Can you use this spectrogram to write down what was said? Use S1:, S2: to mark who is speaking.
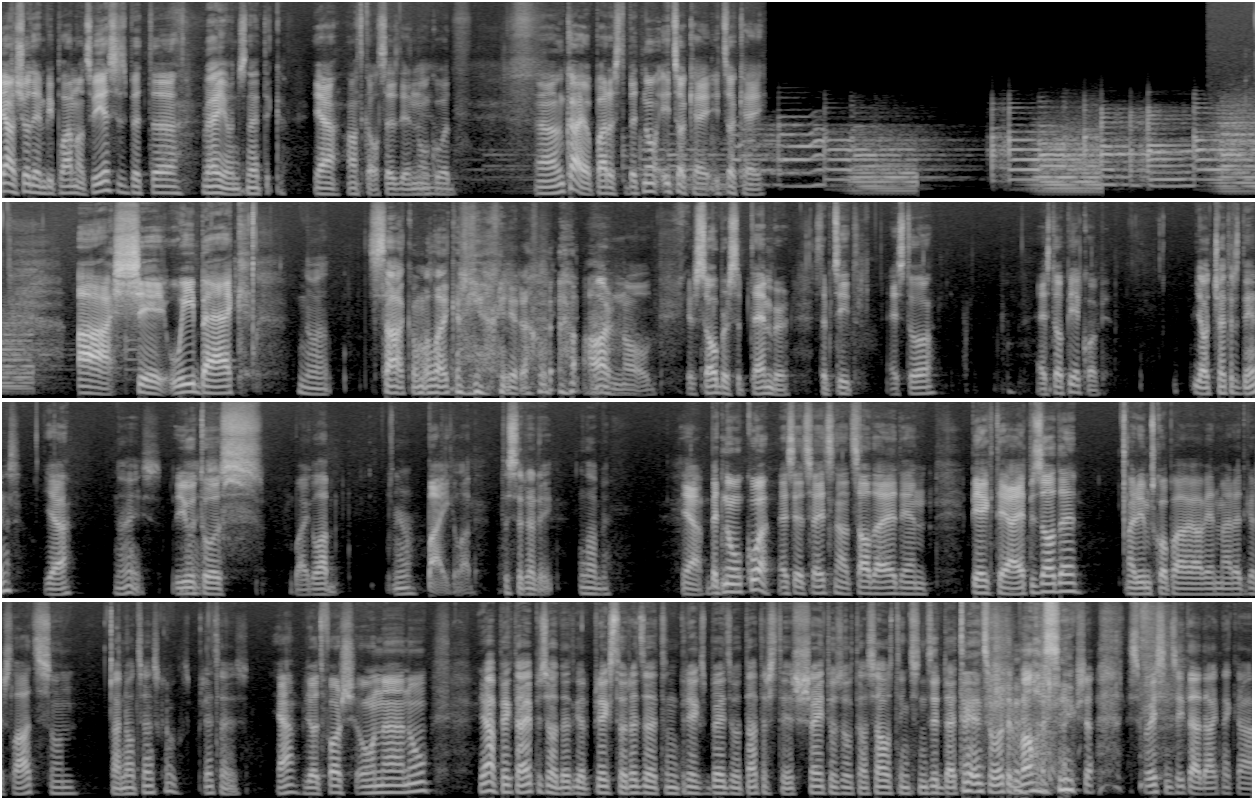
S1: jā, šodien bija plānots viesis, bet uh,
S2: Vējonis netika.
S1: jā, atkal sestdien nokoda. Uh, kā jau parasti, bet nu, it's ok, it's ok. Ah, shit, we back.
S2: No sākuma laikam jāierauga.
S1: Arnold ir Sober September. Starp citu, es to, es to piekopju.
S2: Jau četras dienas?
S1: Jā,
S2: Nice.
S1: jūtos baigi labi.
S2: Jā.
S1: Baigi labi.
S2: Tas ir arī labi.
S1: Jā, bet nu, ko? Esiet sveicināti saldā ēdienā piektajā epizodē. Ar jums kopā vienmēr ir Edgars Lācis. Un,
S2: Tā nav cenas krauklis. Priecājos.
S1: jā, ļoti forši. Un, nu,
S2: Jā, piektā epizode, Edgars, prieks to redzēt, un prieks beidzot atrasties šeit, uzvilkt tās austiņas un dzirdēt viens otru balsi iekšā. Tas pavisam citādāk nekā.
